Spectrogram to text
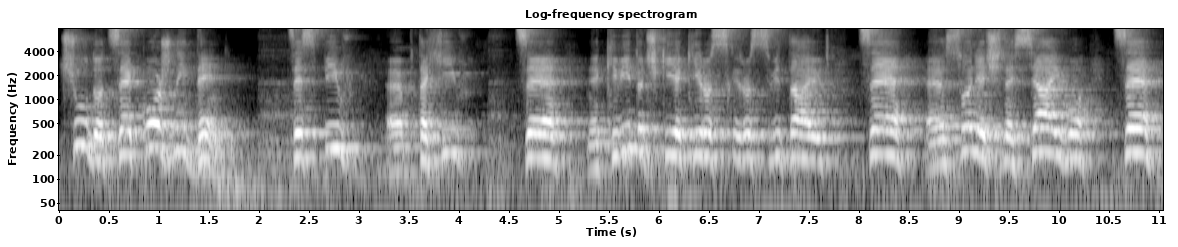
чудо це кожний день. Це спів е, птахів, це е, квіточки, які розцвітають, це е, сонячне сяйво, це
